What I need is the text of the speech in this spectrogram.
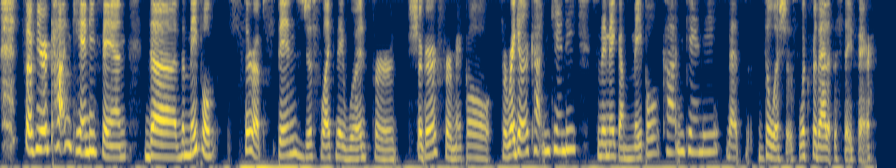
so if you're a cotton candy fan, the the maple syrup spins just like they would for sugar for maple for regular cotton candy. So they make a maple cotton candy that's delicious. Look for that at the state fair.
